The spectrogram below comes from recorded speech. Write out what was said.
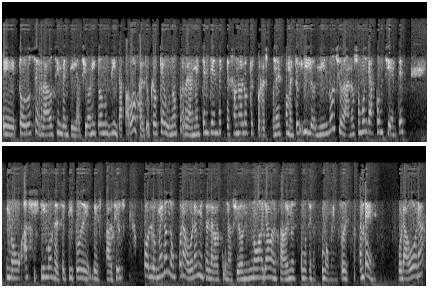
eh, todo cerrado, sin ventilación y todo sin tapabocas. Yo creo que uno pues, realmente entiende que eso no es lo que corresponde en este momento y los mismos ciudadanos somos ya conscientes y no asistimos a ese tipo de, de espacios, por lo menos no por ahora, mientras la vacunación no haya avanzado y no estamos en este momento de esta pandemia. Por ahora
